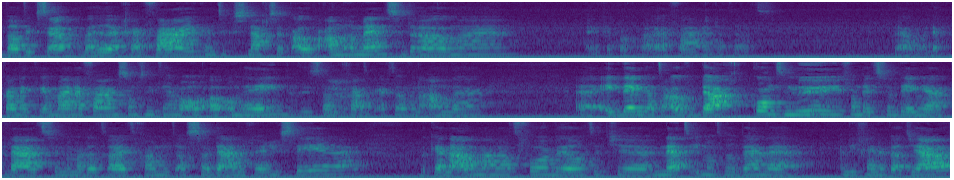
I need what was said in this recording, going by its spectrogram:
wat ik zelf ook wel heel erg ervaar. Je kunt natuurlijk s'nachts ook over andere mensen dromen. Ik heb ook wel ervaren dat dat. Nou, daar kan ik in mijn ervaring soms niet helemaal omheen. Dus dan Ja. gaat het echt over een ander. Eh, ik denk dat er overdag continu van dit soort dingen plaatsvinden, maar dat wij het gewoon niet als zodanig registreren. We kennen allemaal wel het voorbeeld dat je net iemand wil bellen en diegene belt jou.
